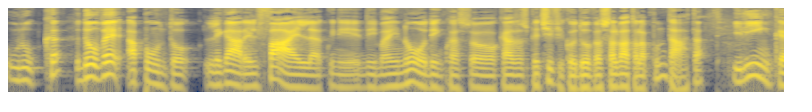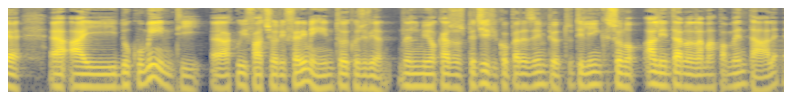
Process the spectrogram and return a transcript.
un hook dove appunto legare il file, quindi di MyNode in questo caso specifico dove ho salvato la puntata, i link eh, ai documenti eh, a cui faccio riferimento e così via. Nel mio caso specifico, per esempio, tutti i link sono all'interno della mappa mentale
